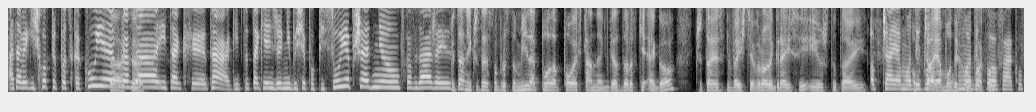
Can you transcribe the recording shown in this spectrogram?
A tam jakiś chłopczyk podskakuje, Tak, prawda? I tak, y, tak, i to takie, że niby się popisuje przed nią, prawda? Że jest... Pytanie, czy to jest po prostu mile po, połechtane gwiazdorskie ego, czy to jest wejście w rolę Gracie i już tutaj... obczaja młodych, Obczaja chłop- młodych chłopaków. chłopaków.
